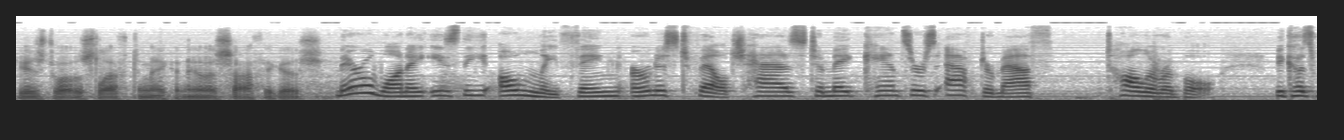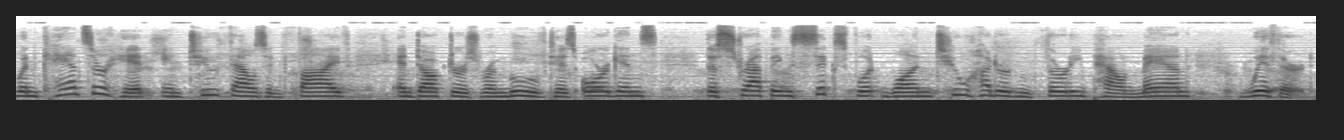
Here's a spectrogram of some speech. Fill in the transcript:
used what was left to make a new esophagus. Marijuana is the only thing Ernest Felch has to make cancer's aftermath tolerable. Because when cancer hit in 2005 and doctors removed his organs, the strapping 6 foot 1, 230 pound man withered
